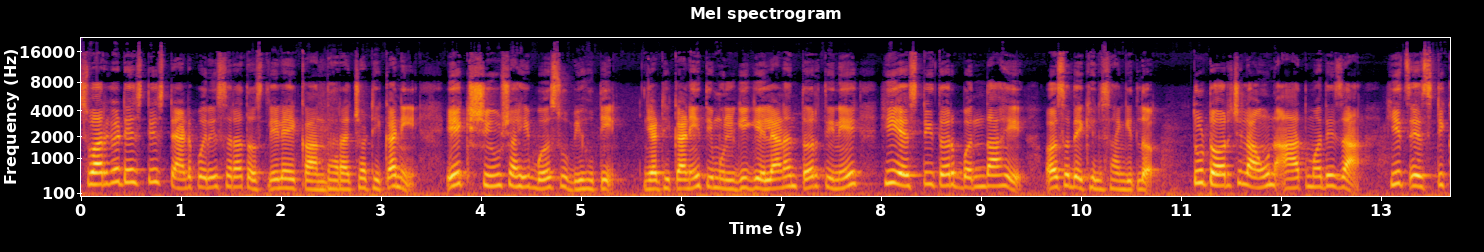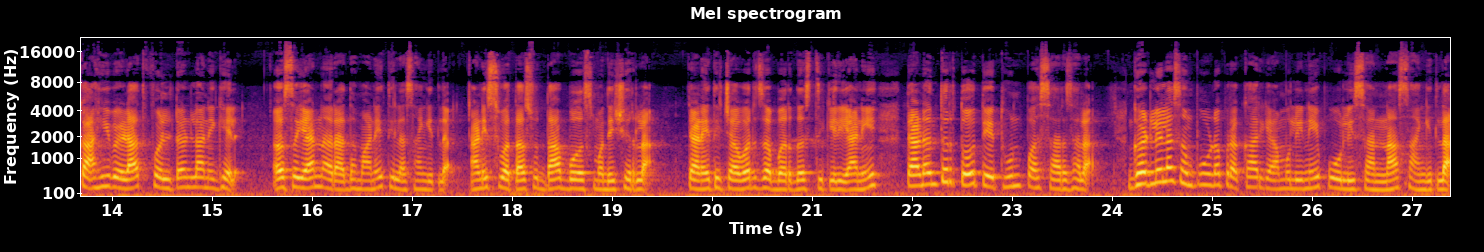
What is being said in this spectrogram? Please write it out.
स्वारगेट एस टी स्टँड परिसरात असलेल्या एका अंधाराच्या ठिकाणी एक शिवशाही बस उभी होती. या ठिकाणी ती मुलगी गेल्यानंतर तिने ही एस टी तर बंद आहे असं देखील सांगितलं. तू टॉर्च लावून आतमध्ये जा. हीच एस टी काही वेळात फलटणला निघेल असं या नराधमाने तिला सांगितलं आणि स्वतःसुद्धा बसमध्ये शिरला. त्याने तिच्यावर जबरदस्ती केली आणि त्यानंतर तो तेथून पसार झाला. घडलेला संपूर्ण प्रकार या मुलीने पोलिसांना सांगितला.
